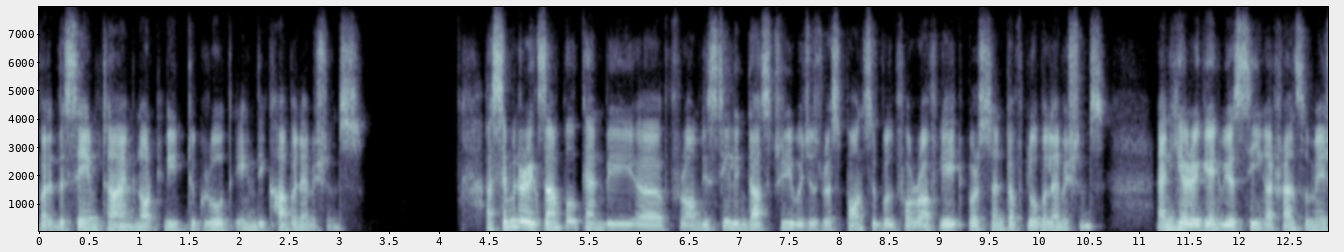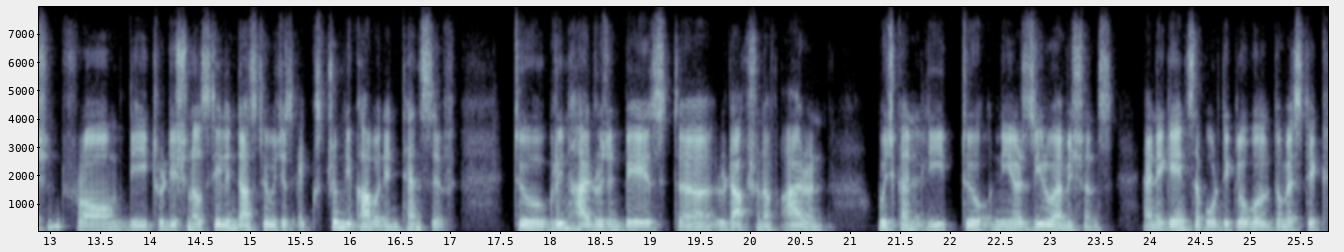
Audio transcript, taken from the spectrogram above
but at the same time not lead to growth in the carbon emissions. A similar example can be uh, from the steel industry, which is responsible for roughly 8% of global emissions. And here again, we are seeing a transformation from the traditional steel industry, which is extremely carbon intensive, to green hydrogen based uh, reduction of iron, which can lead to near zero emissions and again support the global domestic,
